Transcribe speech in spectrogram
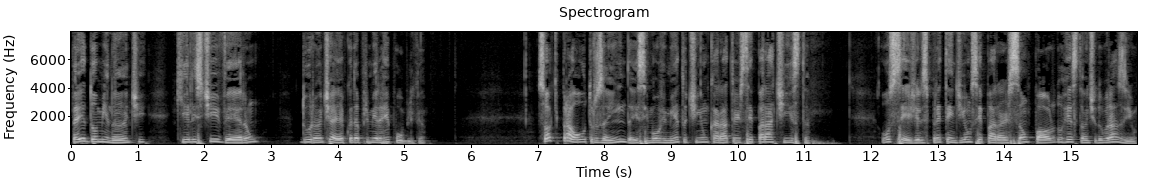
predominante que eles tiveram durante a época da Primeira República. Só que para outros ainda, esse movimento tinha um caráter separatista, ou seja, eles pretendiam separar São Paulo do restante do Brasil.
